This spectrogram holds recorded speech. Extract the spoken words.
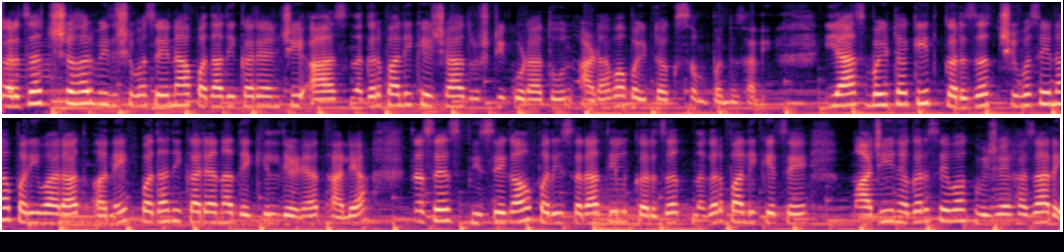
कर्जत शहर विध शिवसेना पदाधिकाऱ्यांची आज नगरपालिकेच्या दृष्टिकोनातून आढावा बैठक संपन्न झाली. याच बैठकीत कर्जत शिवसेना परिवारात अनेक पदाधिकाऱ्यांना देखील देण्यात आल्या. तसेच भिसेगाव परिसरातील कर्जत नगरपालिकेचे माजी नगरसेवक विजय हजारे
